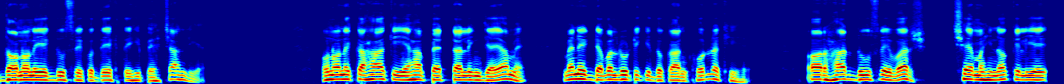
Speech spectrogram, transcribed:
दोनों ने एक दूसरे को देखते ही पहचान लिया। उन्होंने कहा कि यहाँ पेट्टालिंग जया में मैंने एक डबल रोटी की दुकान खोल रखी है और हर दूसरे वर्ष छह महीनों के लिए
